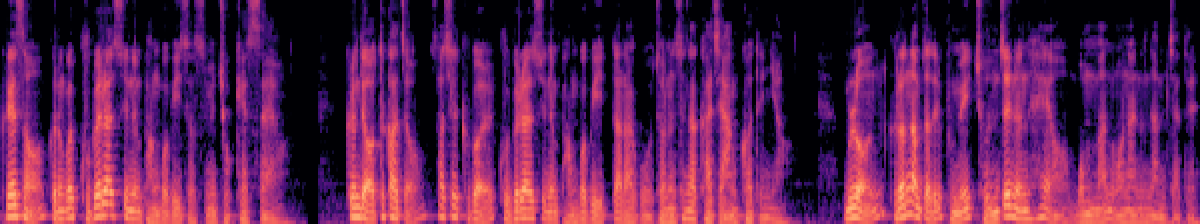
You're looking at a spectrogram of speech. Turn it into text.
그래서 그런 걸 구별할 수 있는 방법이 있었으면 좋겠어요. 그런데 어떡하죠? 사실 그걸 구별할 수 있는 방법이 있다라고 저는 생각하지 않거든요 물론 그런 남자들이 분명히 존재는 해요. 몸만 원하는 남자들.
